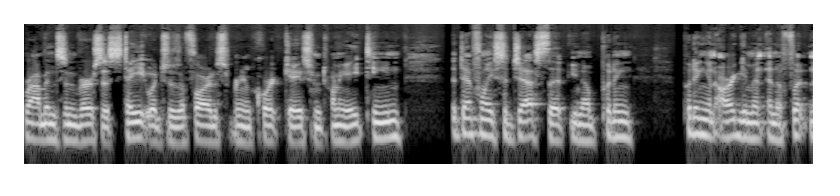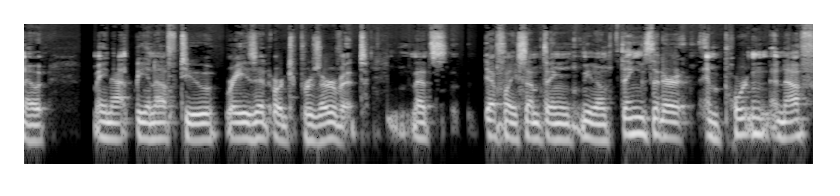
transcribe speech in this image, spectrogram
Robinson versus State, which is a Florida Supreme Court case from 2018, that definitely suggests that you know putting putting an argument in a footnote may not be enough to raise it or to preserve it. That's definitely something, you know, things that are important enough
